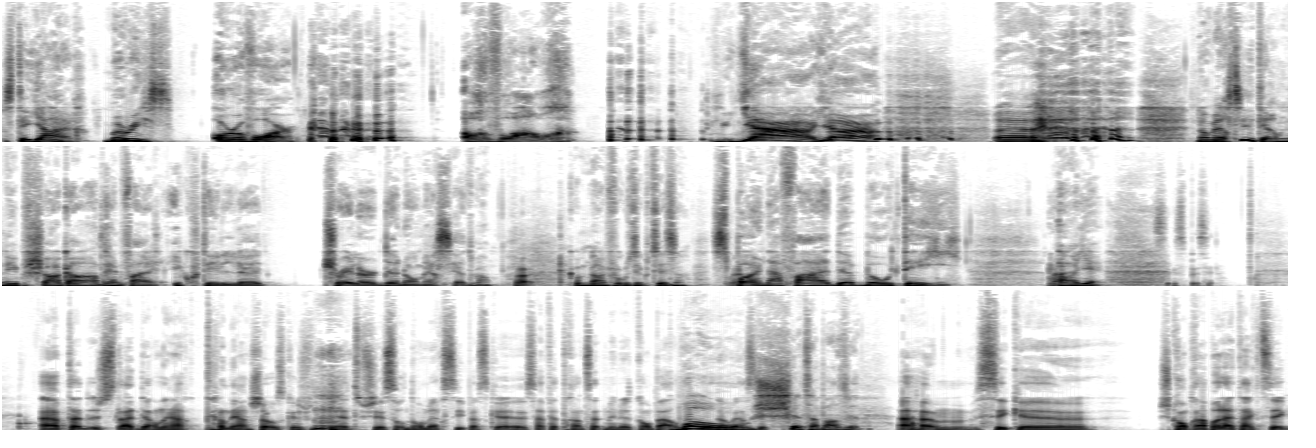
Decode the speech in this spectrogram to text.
c'était hier. Maurice, au revoir. au revoir. Yeah, yeah! Euh, non, merci est terminé, puis je suis encore en train de faire écouter le trailer de Non Merci à du monde. Ouais. Comme non, il faut que vous écoutiez ça. C'est pas une affaire de beauté. Ah, yeah. C'est spécial. Euh, Peut-être juste la dernière, dernière chose que je voudrais toucher sur Non Merci parce que ça fait 37 minutes qu'on parle. de Non Merci. shit, ça passe vite. Euh, c'est que je comprends pas la tactique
